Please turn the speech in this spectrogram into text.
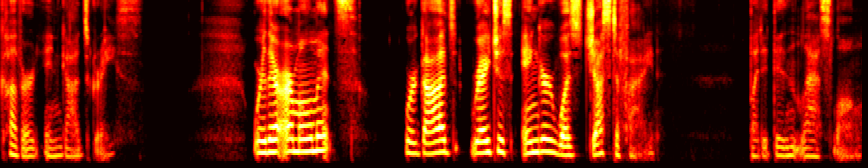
covered in God's grace. Where there are moments where God's righteous anger was justified, but it didn't last long.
